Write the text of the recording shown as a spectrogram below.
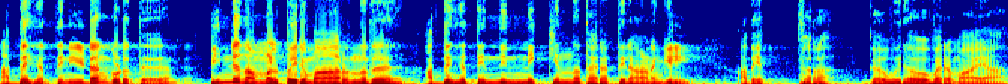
അദ്ദേഹത്തിന് ഇടം കൊടുത്ത് പിന്നെ നമ്മൾ പെരുമാറുന്നത് അദ്ദേഹത്തെ നിന്ദിക്കുന്ന തരത്തിലാണെങ്കിൽ അത് എത്ര ഗൗരവപരമായ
